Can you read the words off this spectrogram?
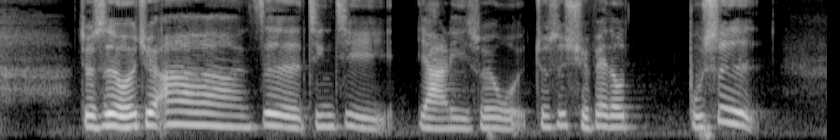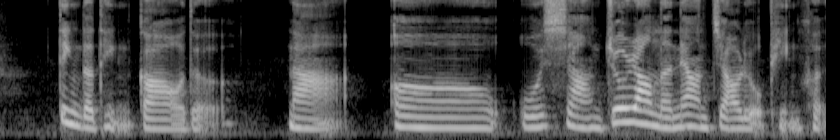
就是我就觉得啊，这经济压力，所以我就是学费都不是定的挺高的，那。呃，我想就让能量交流平衡。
